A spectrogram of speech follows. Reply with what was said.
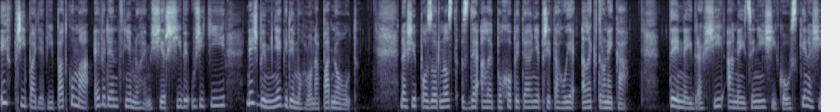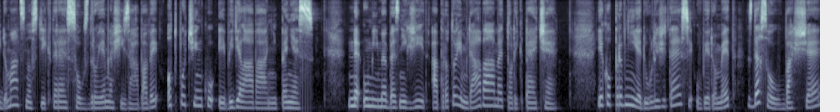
i v případě výpadku má evidentně mnohem širší využití, než by mě kdy mohlo napadnout. Naši pozornost zde ale pochopitelně přitahuje elektronika. Ty nejdražší a nejcennější kousky naší domácnosti, které jsou zdrojem naší zábavy, odpočinku i vydělávání peněz. Neumíme bez nich žít a proto jim dáváme tolik péče. Jako první je důležité si uvědomit, zda jsou vaše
